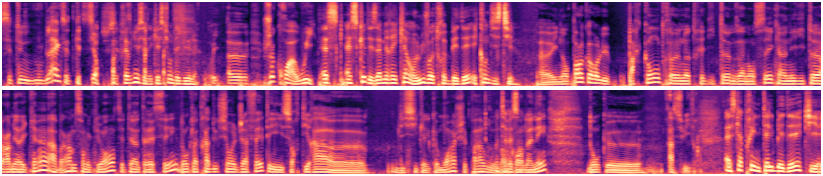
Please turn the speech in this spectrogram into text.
C'est une blague cette question. Je vous ai prévenu, c'est des questions débiles. Oui, euh, je crois, oui. Est-ce est-ce que des Américains ont lu votre BD et qu'en disent-ils? Euh, ils l'ont pas encore lu. Par contre, euh, notre éditeur nous a annoncé qu'un éditeur américain, Abrams en l'occurrence, était intéressé. Donc la traduction est déjà faite et il sortira euh, d'ici quelques mois, je sais pas, ou dans le Intéressant. courant de l'année. Donc euh, à suivre. Est-ce qu'après une telle BD, qui,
